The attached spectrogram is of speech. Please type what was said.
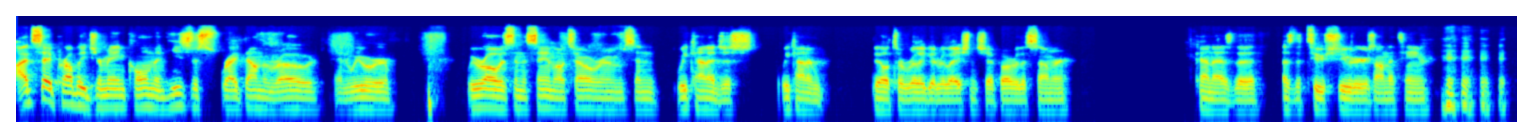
i'd say probably jermaine coleman. He's just right down the road and we were we were always in the same hotel rooms and we kind of just we kind of built a really good relationship over the summer kind of as the as the two shooters on the team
